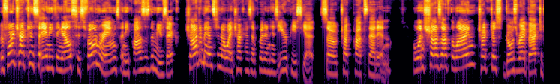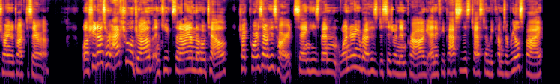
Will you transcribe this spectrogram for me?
Before Chuck can say anything else, his phone rings and he pauses the music. Shaw demands to know why Chuck hasn't put in his earpiece yet, so Chuck pops that in. But once Shaw's off the line, Chuck just goes right back to trying to talk to Sarah. While she does her actual job and keeps an eye on the hotel, Chuck pours out his heart, saying he's been wondering about his decision in Prague, and if he passes this test and becomes a real spy,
